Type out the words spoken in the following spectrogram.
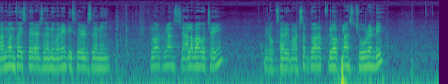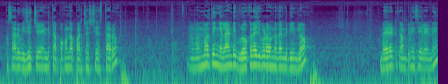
One one five square yards కానీ వన్ ఎయిటీ స్క్వేర్ యార్డ్స్ కానీ ఫ్లోర్ ప్లాన్స్ చాలా బాగా వచ్చాయి. మీరు ఒకసారి వాట్సాప్ ద్వారా ఫ్లోర్ ప్లాన్స్ చూడండి. ఒకసారి విజిట్ చేయండి. తప్పకుండా పర్చేస్ చేస్తారు. వన్ మోర్ థింగ్ ఎలాంటి బ్రోకరేజ్ కూడా ఉండదండి దీనిలో. డైరెక్ట్ కంపెనీ సేల్ అండి.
